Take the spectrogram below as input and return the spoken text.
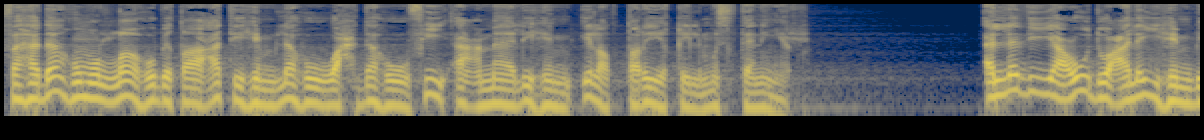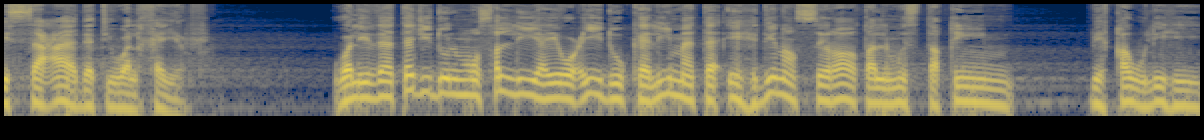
فهداهم الله بطاعتهم له وحده في أعمالهم إلى الطريق المستنير. الذي يعود عليهم بالسعادة والخير. ولذا تجد المصلي يعيد كلمة اهدنا الصراط المستقيم بقوله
